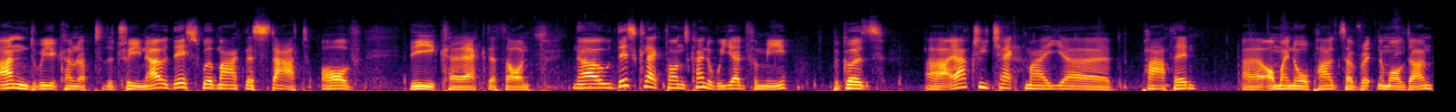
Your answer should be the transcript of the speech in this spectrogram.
And we are coming up to the tree now. This will mark the start of the collectathon. Now, this collectathon's kind of weird for me because uh, I actually checked my uh, path in uh, on my notepads. I've written them all down.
